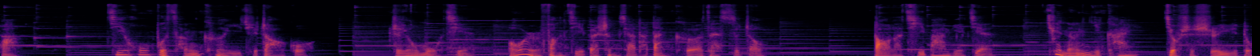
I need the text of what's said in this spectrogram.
花，几乎不曾刻意去照顾，只有母亲偶尔放几个剩下的蛋壳在四周。到了七八月间，却能一开就是十余朵。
